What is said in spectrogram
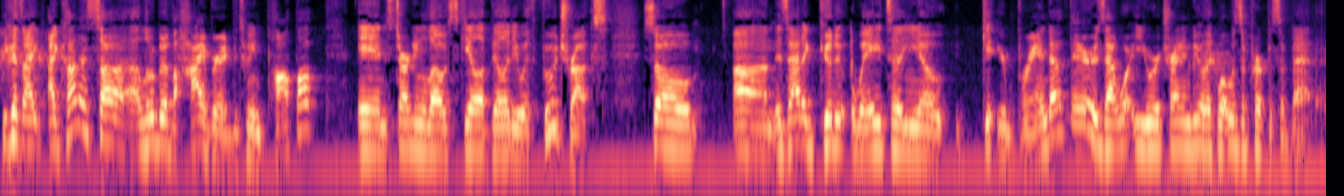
because I, I kind of saw a little bit of a hybrid between pop up and starting low scalability with food trucks. So um, is that a good way to you know get your brand out there? Is that what you were trying to do? Like, what was the purpose of that?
